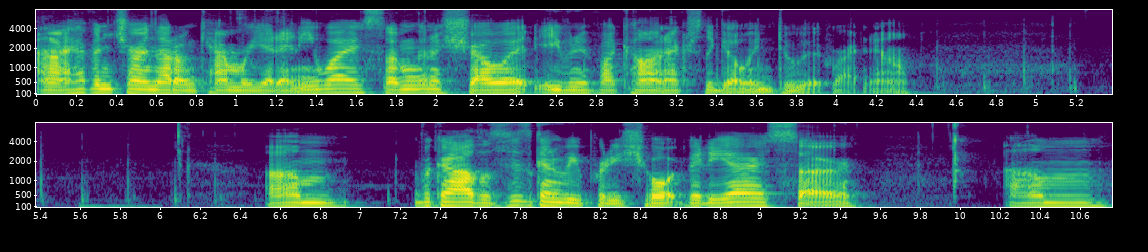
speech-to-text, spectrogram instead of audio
and I haven't shown that on camera yet anyway, so I'm going to show it even if I can't actually go into it right now. Um, regardless, this is going to be a pretty short video, so um,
